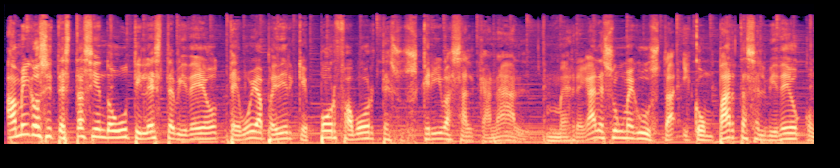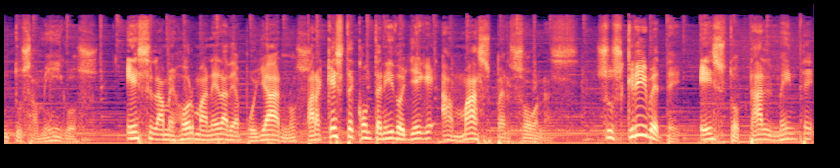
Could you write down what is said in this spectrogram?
Amigos, si te está siendo útil este video, te voy a pedir que por favor te suscribas al canal, me regales un me gusta y compartas el video con tus amigos. Es la mejor manera de apoyarnos para que este contenido llegue a más personas. Suscríbete, es totalmente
